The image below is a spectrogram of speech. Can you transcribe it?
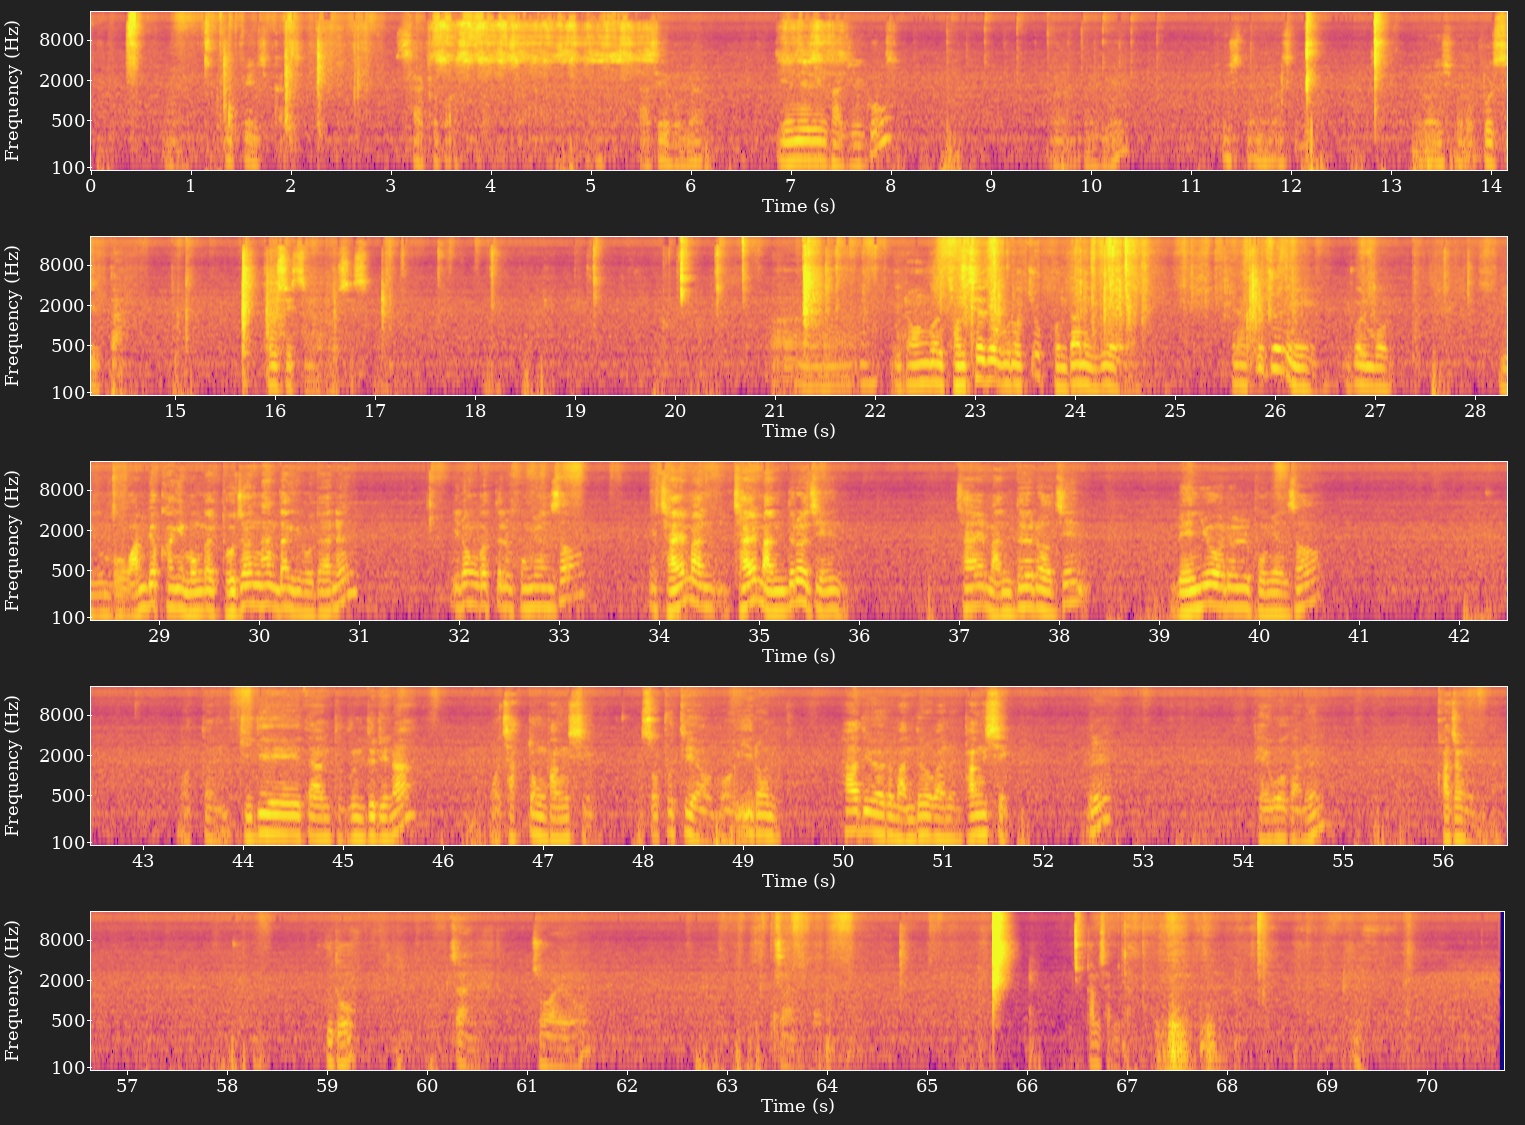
음, 뷰 페이지까지 살펴보았습니다. 자, 자세히 보면 얘네를 가지고 어, 여기 표시되는 것을 이런 식으로 볼 수 있다. 볼 수 있습니다. 볼 수 있습니다. 아, 이런 걸 전체적으로 쭉 본다는 게 그냥 꾸준히 이걸 뭐 이거 뭐 완벽하게 뭔가를 도전한다기보다는 이런 것들을 보면서 잘, 만, 잘 만들어진 잘 만들어진 매뉴얼을 보면서 어떤 기계에 대한 부분들이나 뭐 작동 방식, 소프트웨어 뭐 이런 하드웨어를 만들어가는 방식을 배워가는 과정입니다. 구독, 짠, 좋아요, 짠. 감사합니다.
